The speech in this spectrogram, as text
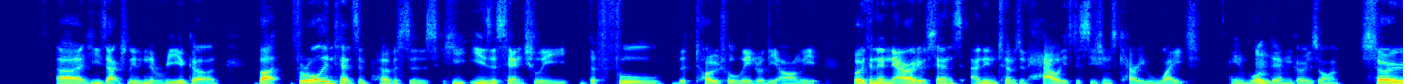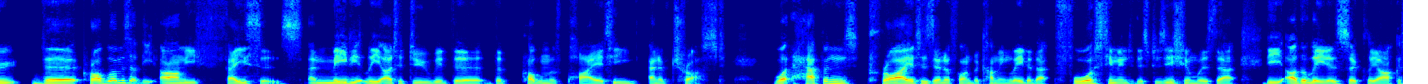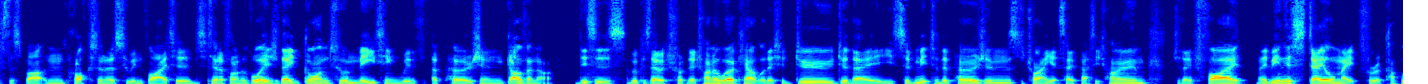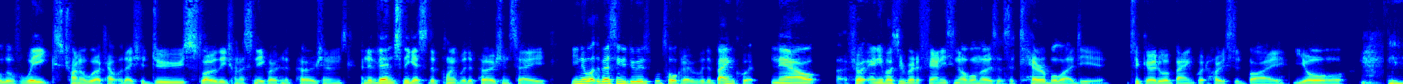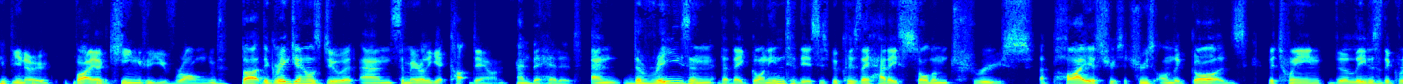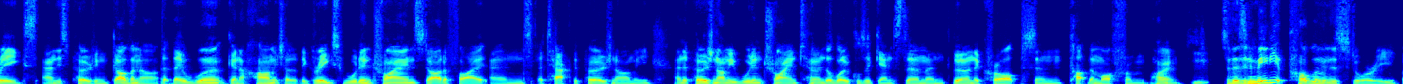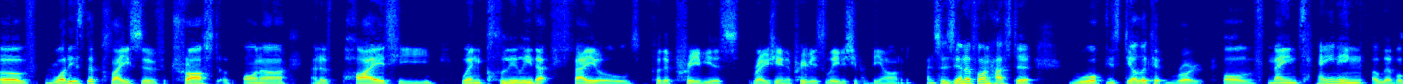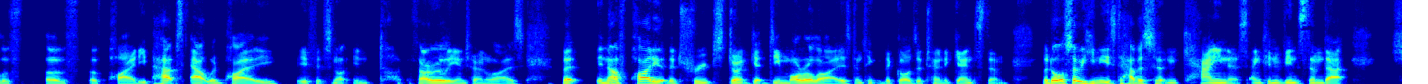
Uh, he's actually in the rear guard, but for all intents and purposes, he is essentially the full, the total leader of the army, both in a narrative sense and in terms of how his decisions carry weight in what mm. then goes on. So the problems that the army faces immediately are to do with the the problem of piety and of trust. What happened prior to Xenophon becoming leader that forced him into this position was that the other leaders, so Clearchus the Spartan, Proxenus, who invited Xenophon on the voyage, they'd gone to a meeting with a Persian governor this is because they were tr- they're trying to work out what they should do. Do they submit to the Persians to try and get safe passage home? Do they fight? And they've been in this stalemate for a couple of weeks, trying to work out what they should do. Slowly trying to sneak away from the Persians, and eventually gets to the point where the Persians say, "You know what? The best thing to do is we'll talk it over with a banquet." Now, Uh, I'm sure any of us who've read a fantasy novel knows it's a terrible idea to go to a banquet hosted by your, you know, by a king who you've wronged. But the Greek generals do it and summarily get cut down and beheaded. And the reason that they'd gone into this is because they had a solemn truce, a pious truce, a truce on the gods between the leaders of the Greeks and this Persian governor that they weren't going to harm each other. The Greeks wouldn't try and start a fight and attack the Persian army, and the Persian army wouldn't try and turn the locals against them and burn the crops and cut them off from home. Mm. So there's an immediate problem in the story of what is the place of trust, of honor, and of piety when clearly that failed for the previous regime, the previous leadership of the army. And so Xenophon has to walk this delicate rope of maintaining a level of of of piety, perhaps outward piety if it's not in, thoroughly internalized, but enough piety that the troops don't get demoralized and think that the gods have turned against them. But also he needs to have a certain canniness and convince them that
